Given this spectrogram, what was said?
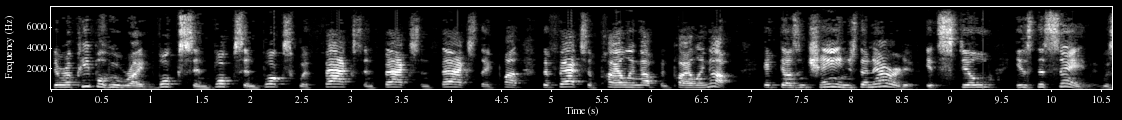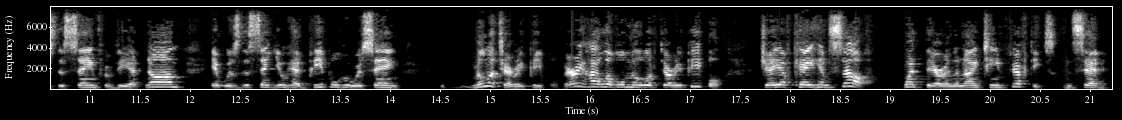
there are people who write books and books and books with facts and facts and facts they the facts are piling up and piling up it doesn't change the narrative. It still is the same. It was the same for Vietnam. It was the same. You had people who were saying, military people, very high level military people. JFK himself went there in the 1950s and said,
